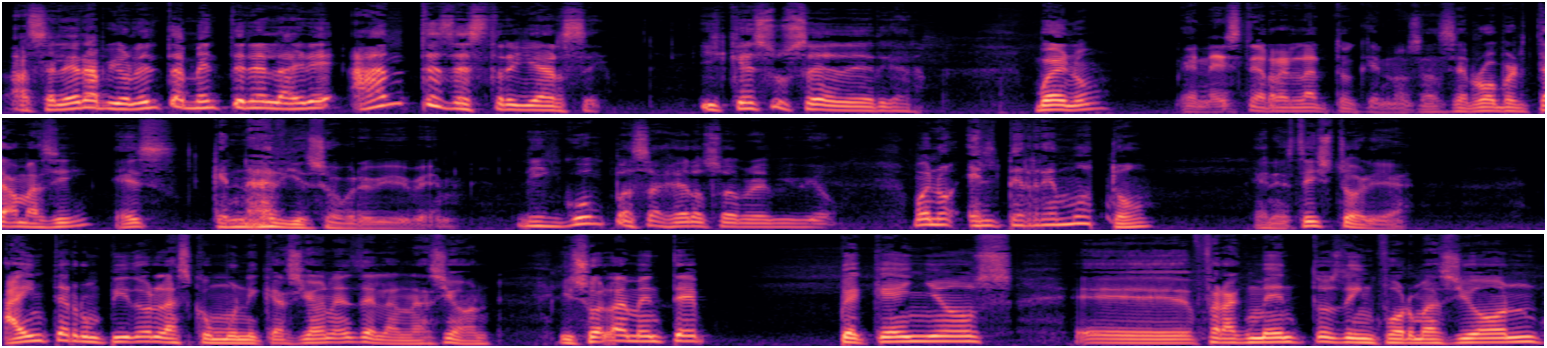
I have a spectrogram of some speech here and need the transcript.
acelera violentamente en el aire antes de estrellarse. ¿Y qué sucede, Edgar? Bueno, en este relato que nos hace Robert Tamasi es que nadie sobrevive. Ningún pasajero sobrevivió. Bueno, el terremoto, en esta historia, ha interrumpido las comunicaciones de la nación y solamente pequeños eh, fragmentos de información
